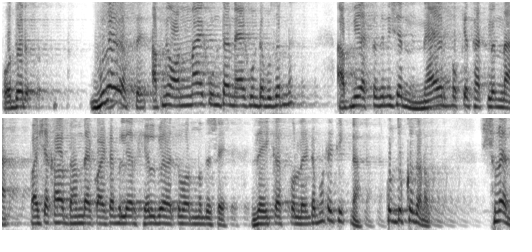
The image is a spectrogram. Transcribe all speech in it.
ওদের বোঝা যাচ্ছে, আপনি অন্যায় কোনটা, ন্যায় কোনটা বুঝেন না? আপনি একটা জিনিসের ন্যায়ের পক্ষে থাকলেন না, পয়সা খাওয়ার ধান্দায় কয়টা প্লেয়ার খেলবে হয়তো অন্য দেশে, যে এই কাজ করলেন, এটা মোটে ঠিক না। খুব দুঃখজনক। শুনেন,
